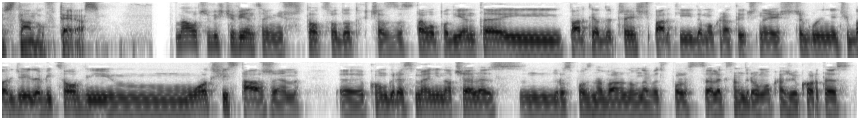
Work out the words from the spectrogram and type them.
Stanów teraz? Ma oczywiście więcej niż to, co dotychczas zostało podjęte i partia, część partii demokratycznej, szczególnie ci bardziej lewicowi, młodsi stażem, E, kongresmeni na czele z rozpoznawalną nawet w Polsce Aleksandrą Ocasio-Cortez e,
